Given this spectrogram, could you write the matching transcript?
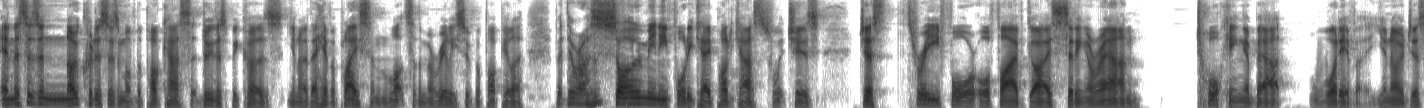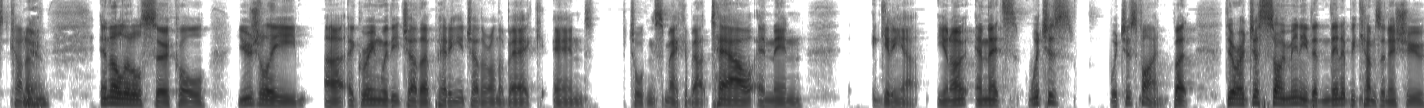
and- this is in no criticism of the podcasts that do this because you know they have a place and lots of them are really super popular but there are Mhm. so many 40k podcasts which is just three four or five guys sitting around talking about whatever you know just kind Yeah. of in a little circle usually uh, agreeing with each other patting each other on the back and talking smack about tau and then getting out you know and that's which is which is fine but there are just so many that then it becomes an issue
